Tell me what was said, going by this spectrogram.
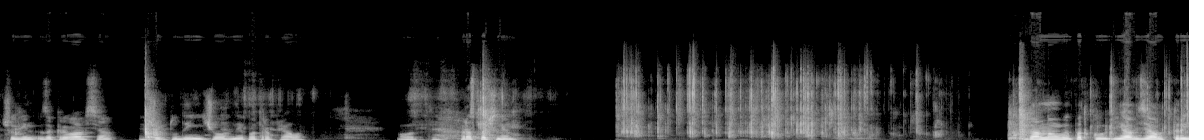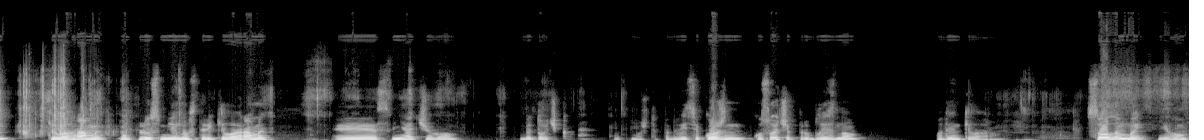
щоб він закривався, щоб туди нічого не потрапляло. От. Розпочнемо. В даному випадку я взяв 3 кілограми, ну плюс-мінус 3 кілограми е, свинячого биточка. От можете подивитися, кожен кусочок приблизно 1 кілограм. Солимо ми його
